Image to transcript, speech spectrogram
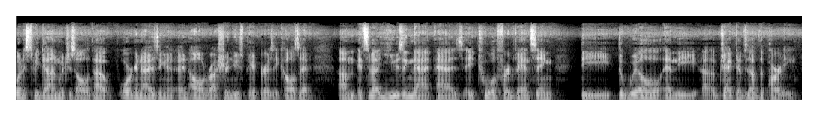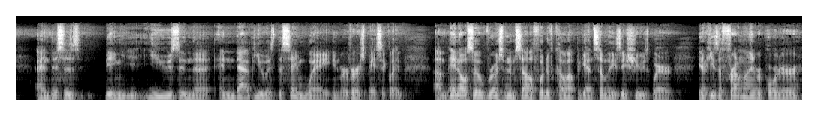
what is to be done, which is all about organizing an all Russia newspaper, as he calls it. Um, it's about using that as a tool for advancing the the will and the uh, objectives of the party. And this is being used in the in that view is the same way in reverse, basically. Um, and also, Grossman himself would have come up against some of these issues where you know he's a frontline reporter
